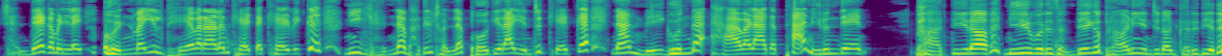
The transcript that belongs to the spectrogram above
சந்தேகமில்லை. உண்மையில் தேவராளன் கேட்ட கேள்விக்கு நீ என்ன பதில் சொல்லப் போகிறாய் என்று கேட்க நான் மிகுந்த ஆவலாகத்தான் இருந்தேன். பார்த்தீரா நீர் ஒரு சந்தேக பிராணி என்று நான் கருதியது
